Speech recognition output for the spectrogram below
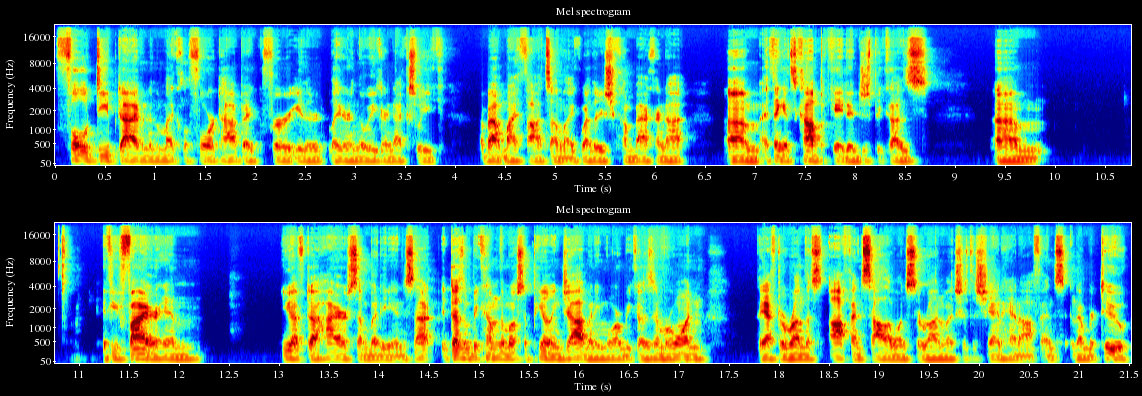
full deep dive into the Michael LaFleur topic for either later in the week or next week about my thoughts on like whether he should come back or not. Um, I think it's complicated just because um, if you fire him, you have to hire somebody, and it's not. It doesn't become the most appealing job anymore because number one, they have to run this offense Saleh wants to run, which is the Shanahan offense. And number two,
